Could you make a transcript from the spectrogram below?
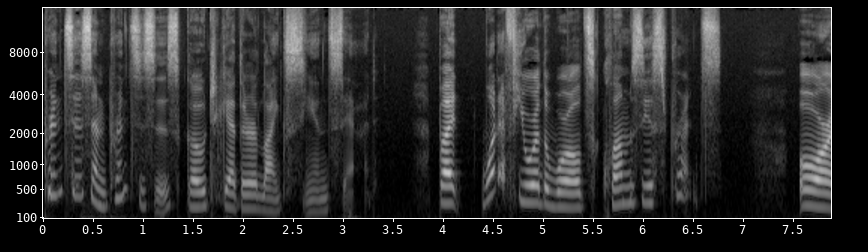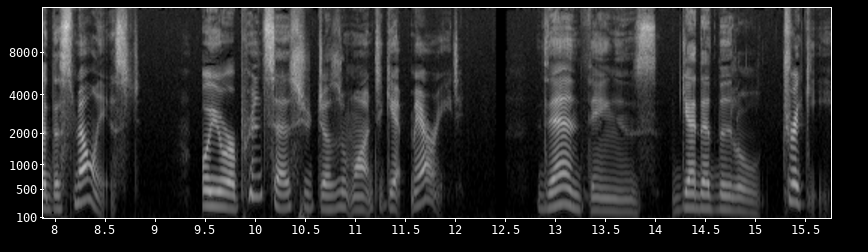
Princes and princesses go together like sea and sand. But what if you're the world's clumsiest prince? Or the smelliest? Or you're a princess who doesn't want to get married? Then things get a little tricky.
